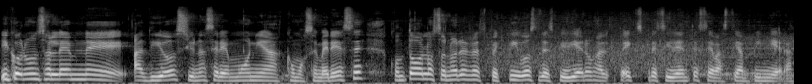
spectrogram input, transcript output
Y con un solemne adiós y una ceremonia como se merece, con todos los honores respectivos, despidieron al expresidente Sebastián Piñera.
